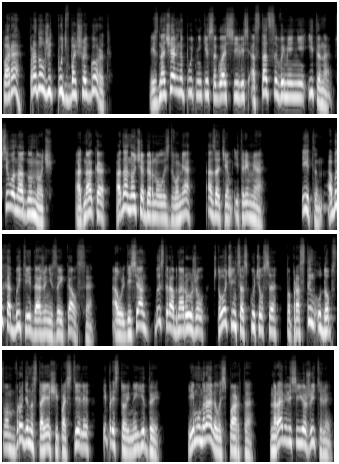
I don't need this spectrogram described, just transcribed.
Пора продолжить путь в большой город. Изначально путники согласились остаться в имении Итана всего на одну ночь. Однако одна ночь обернулась двумя, а затем и тремя. Итан об их отбытии даже не заикался, а Ульдисян быстро обнаружил, что очень соскучился по простым удобствам вроде настоящей постели и пристойной еды. Ему нравилась Парта, нравились ее жители,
